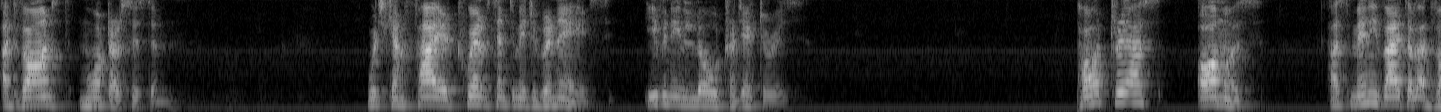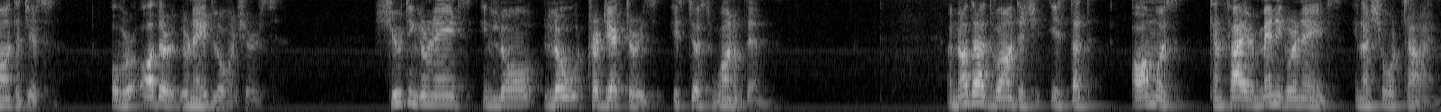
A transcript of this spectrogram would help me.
advanced mortar system, which can fire 12 centimeter grenades even in low trajectories. Patria's Amos has many vital advantages over other grenade launchers. Shooting grenades in low, low trajectories is just one of them. Another advantage is that Amos can fire many grenades in a short time,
